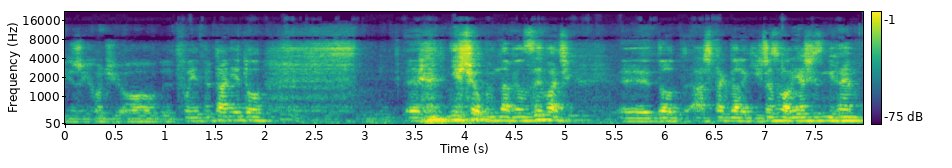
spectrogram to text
e, jeżeli chodzi o Twoje pytanie, to e, nie chciałbym nawiązywać do aż tak dalekich czasów, ale ja się z Michałem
